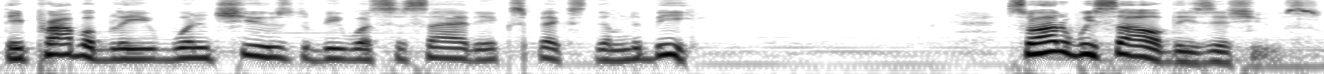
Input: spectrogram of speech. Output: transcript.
they probably wouldn't choose to be what society expects them to be. So, how do we solve these issues?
